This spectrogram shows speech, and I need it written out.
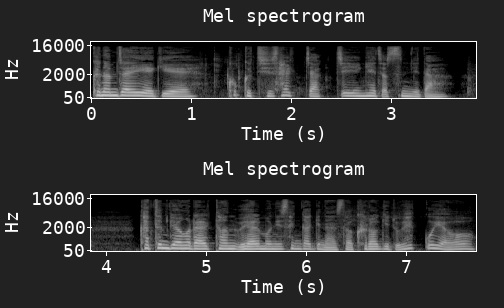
그 남자의 얘기에 코끝이 살짝 찡해졌습니다. 같은 병을 앓던 외할머니 생각이 나서 그러기도 했고요.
